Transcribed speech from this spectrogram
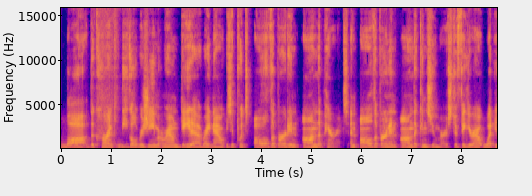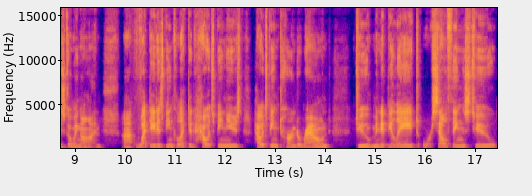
law, the current legal regime around data right now is it puts all the burden on the parents and all the burden yeah. on the consumers to figure out what is going on, uh, what data is being collected, how it's being used, how it's being turned around to manipulate or sell things to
